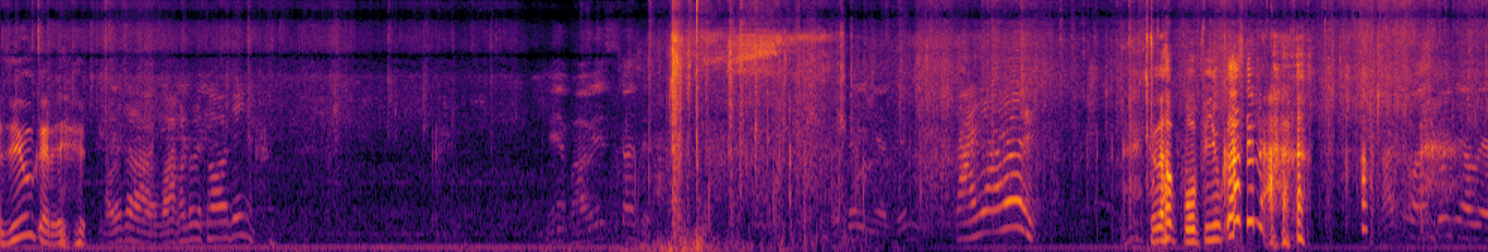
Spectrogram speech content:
હજી શું કરે? હવે તો વાહડો થવા દે ને. કાયા એ પેલા પોપિયું કાશે ને લઈલાલ હાલ વાહડો લે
